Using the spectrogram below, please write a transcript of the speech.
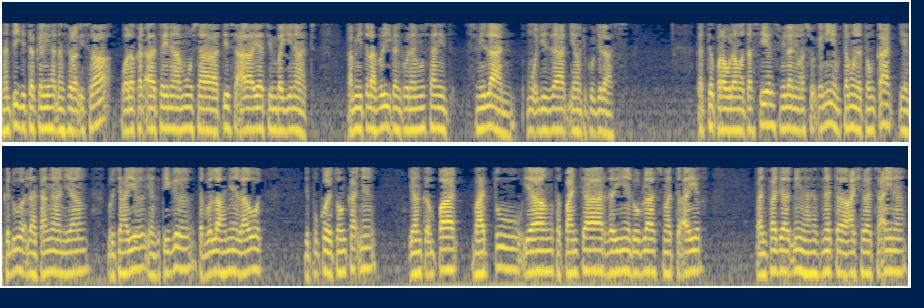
Nanti kita akan lihat dalam surah Isra, walaqad atayna Musa tis'a ayatin bayyinat. Kami telah berikan kepada Musa ni sembilan mukjizat yang cukup jelas. Kata para ulama tafsir, sembilan yang masukkan ni yang pertama adalah tongkat, yang kedua adalah tangan yang bercahaya, yang ketiga terbelahnya laut dipukul tongkatnya, yang keempat batu yang terpancar darinya dua belas mata air. Fan fajar min haznata asyrata aina.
